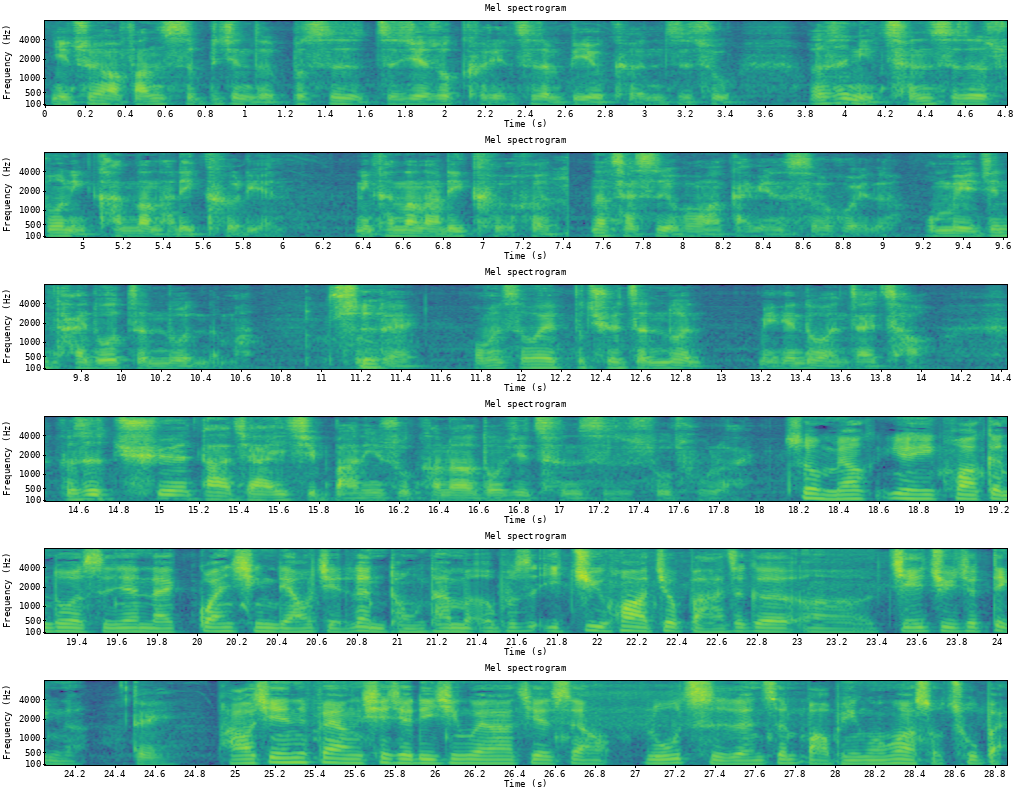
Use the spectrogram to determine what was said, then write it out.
你最好方式不见得不是直接说可怜之人必有可恨之处，而是你诚实的说你看到哪里可怜，你看到哪里可恨，那才是有办法改变社会的。我们已经太多争论了嘛，对不对？我们社会不缺争论，每天都很在吵，可是缺大家一起把你所看到的东西诚实的说出来。所以我们要愿意花更多的时间来关心、了解、认同他们，而不是一句话就把这个呃结局就定了。对。好，今天非常谢谢立新为大家介绍《如此人生》宝瓶文化所出版。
